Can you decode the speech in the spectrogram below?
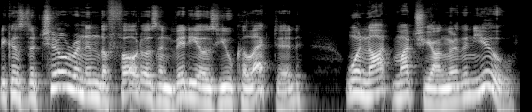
because the children in the photos and videos you collected were not much younger than you.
